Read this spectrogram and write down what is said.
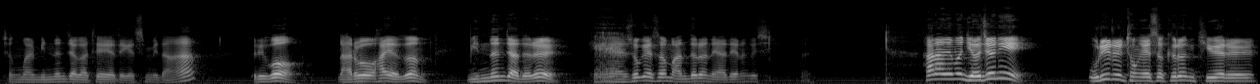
정말 믿는 자가 되어야 되겠습니다. 그리고 나로 하여금 믿는 자들을 계속해서 만들어내야 되는 것이에요. 하나님은 여전히 우리를 통해서 그런 기회를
